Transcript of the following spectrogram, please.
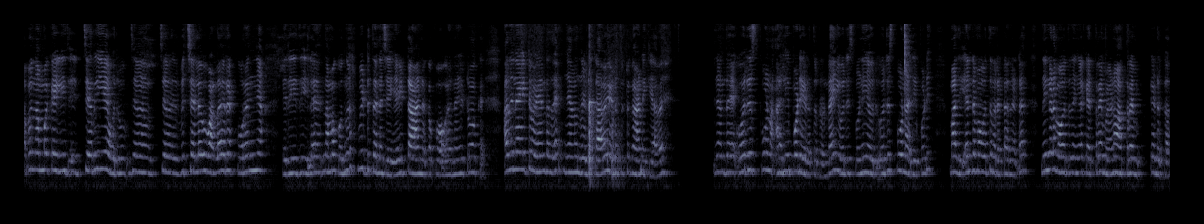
അപ്പം നമുക്ക് ഈ ചെറിയ ഒരു ചെ- ചെ- വളരെ കുറഞ്ഞ രീതിയിൽ നമുക്കൊന്ന് വീട്ടിൽ തന്നെ ചെയ്യാം. ഈ ടാനൊക്കെ പോകാനായിട്ടും ഒക്കെ അതിനായിട്ട് വേണ്ടത് ഞാനൊന്ന് എടുക്കാവേ എടുത്തിട്ട് കാണിക്കാവേ. ഞാൻ ഒരു സ്പൂൺ അരിപ്പൊടി എടുത്തിട്ടുണ്ട്. ഈ ഒരു സ്പൂൺ ഈ ഒരു ഒരു സ്പൂൺ അരിപ്പൊടി മതി. എന്റെ മുഖത്ത് പുരട്ടാനായിട്ട് നിങ്ങളുടെ മുഖത്ത് നിങ്ങൾക്ക് എത്രയും വേണോ അത്രയും എടുക്കുക.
